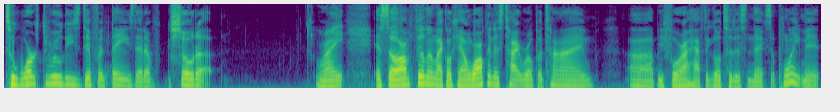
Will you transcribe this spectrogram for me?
to work through these different things that have showed up. Right. And so I'm feeling like, okay, I'm walking this tightrope of time uh, before I have to go to this next appointment.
